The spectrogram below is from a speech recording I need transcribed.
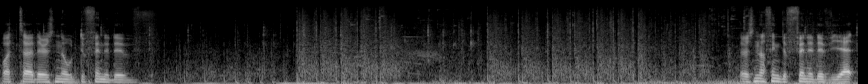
But uh, there's no definitive. There's nothing definitive yet.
